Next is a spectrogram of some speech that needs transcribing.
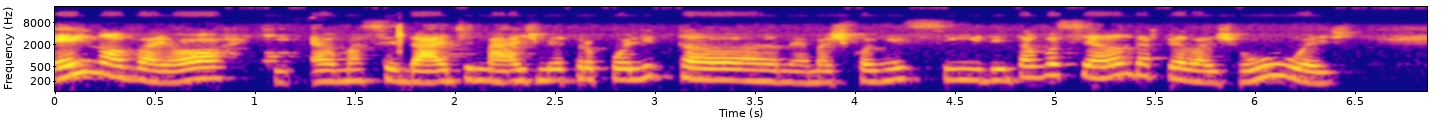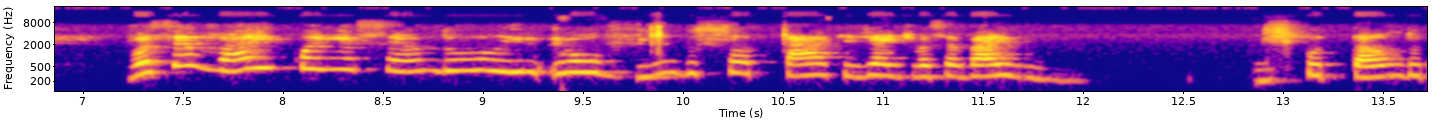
em Nova York é uma cidade mais metropolitana, é mais conhecida. Então você anda pelas ruas você vai conhecendo e, e ouvindo sotaque, gente, você vai disputando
